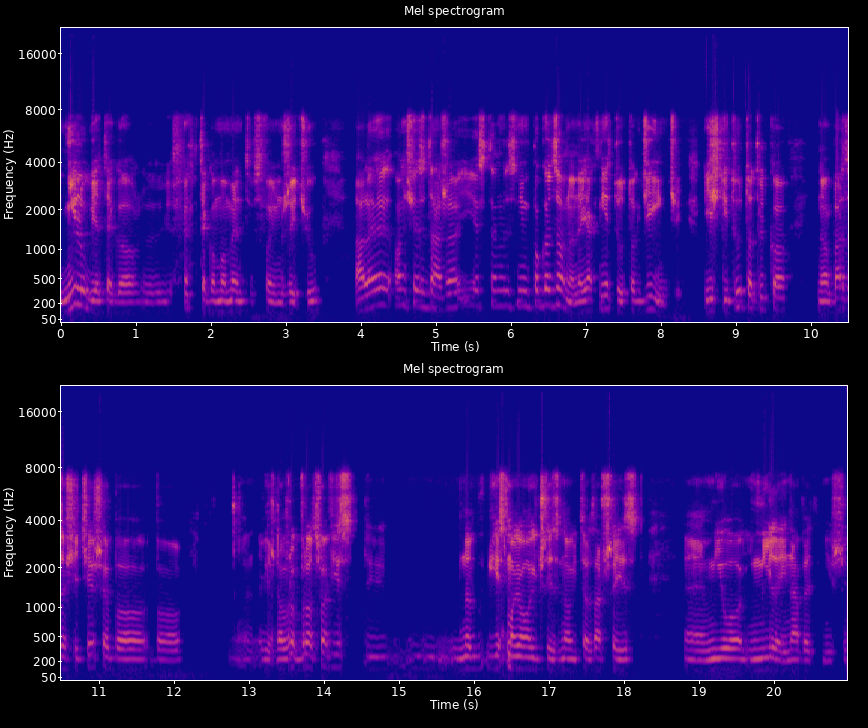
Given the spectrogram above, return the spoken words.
nie lubię tego, tego momentu w swoim życiu, ale on się zdarza i jestem z nim pogodzony. No jak nie tu, to gdzie indziej. Jeśli tu, to tylko no, bardzo się cieszę, bo, bo wiesz, no, Wrocław jest, no, jest moją ojczyzną i to zawsze jest E, miło i milej nawet niż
